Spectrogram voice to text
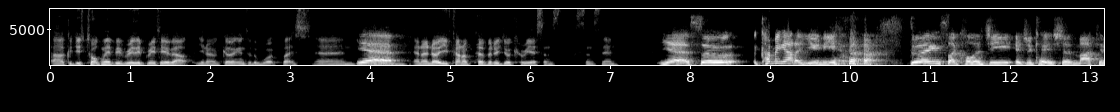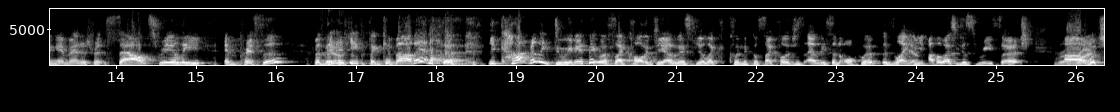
uh, could you talk maybe really briefly about you know going into the workplace and Yeah. um, and I know you've kind of pivoted your career since since then. Yeah, so coming out of uni, doing psychology, education, marketing, and management sounds really impressive. But then Yeah. if you think about it, you can't really do anything with psychology unless you're like a clinical psychologist, at least in Auckland. It's like, Yeah. you, otherwise, you just research Right. uh, Right. which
